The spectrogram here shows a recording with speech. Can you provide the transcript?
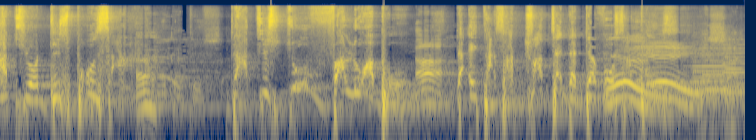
at your disposal that is too valuable that it has attracted the devil's eyes.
